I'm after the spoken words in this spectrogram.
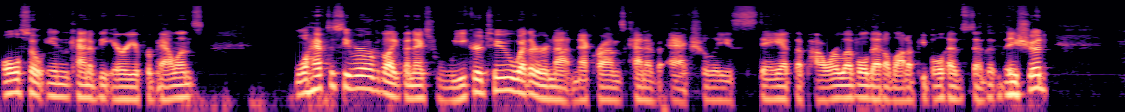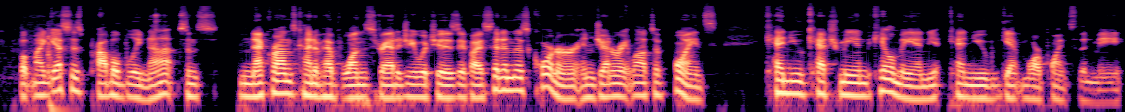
also in kind of the area for balance. We'll have to see over like the next week or two whether or not Necrons kind of actually stay at the power level that a lot of people have said that they should. But my guess is probably not since necrons kind of have one strategy which is if i sit in this corner and generate lots of points can you catch me and kill me and can you get more points than me?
